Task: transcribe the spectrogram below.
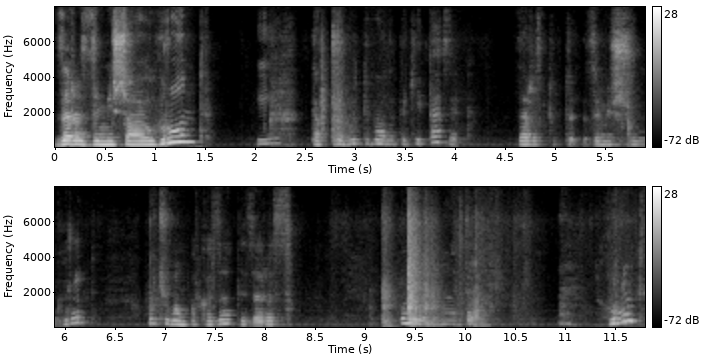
зараз замішаю ґрунт. І так, приготувала такий тазик. Зараз тут замішу ґрунт. Хочу вам показати зараз ґрунт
